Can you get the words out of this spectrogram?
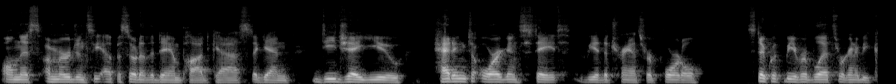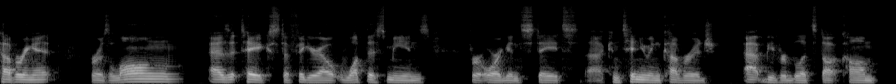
on this emergency episode of the Dam podcast. Again, DJU heading to Oregon State via the transfer portal. Stick with Beaver Blitz. We're going to be covering it for as long as it takes to figure out what this means for Oregon State. Uh, continuing coverage at beaverblitz.com.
